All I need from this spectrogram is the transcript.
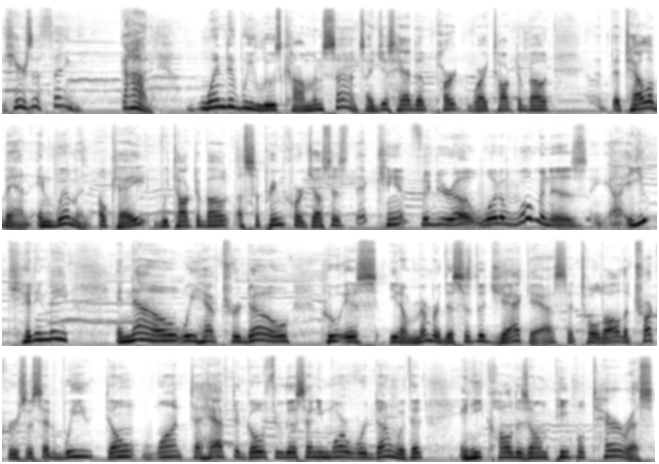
here's the thing God, when did we lose common sense? I just had a part where I talked about the Taliban and women. Okay, we talked about a Supreme Court justice that can't figure out what a woman is. Are you kidding me? And now we have Trudeau, who is, you know, remember, this is the jackass that told all the truckers that said, we don't want to have to go through this anymore. We're done with it. And he called his own people terrorists.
